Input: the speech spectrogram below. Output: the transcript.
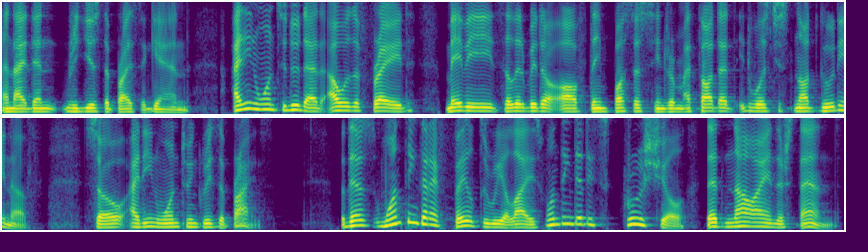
and I then reduced the price again. I didn't want to do that. I was afraid maybe it's a little bit of the imposter syndrome. I thought that it was just not good enough. So I didn't want to increase the price. But there's one thing that I failed to realize, one thing that is crucial that now I understand.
